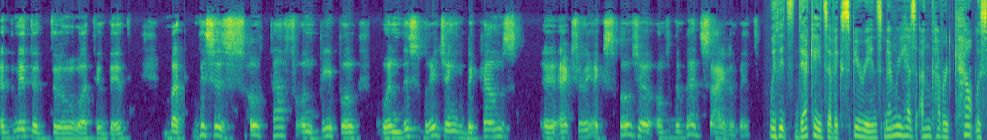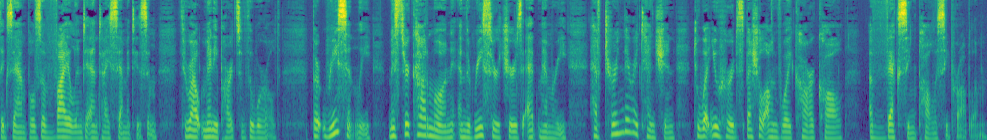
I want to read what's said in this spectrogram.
admitted to what he did. But this is so tough on people when this bridging becomes uh, actually exposure of the bad side of it. With its decades of experience, MEMRI has uncovered countless examples of violent anti Semitism throughout many parts of the world. But recently, Mr. Carmon and the researchers at MEMRI have turned their attention to what you heard Special Envoy Carr call a vexing policy problem.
